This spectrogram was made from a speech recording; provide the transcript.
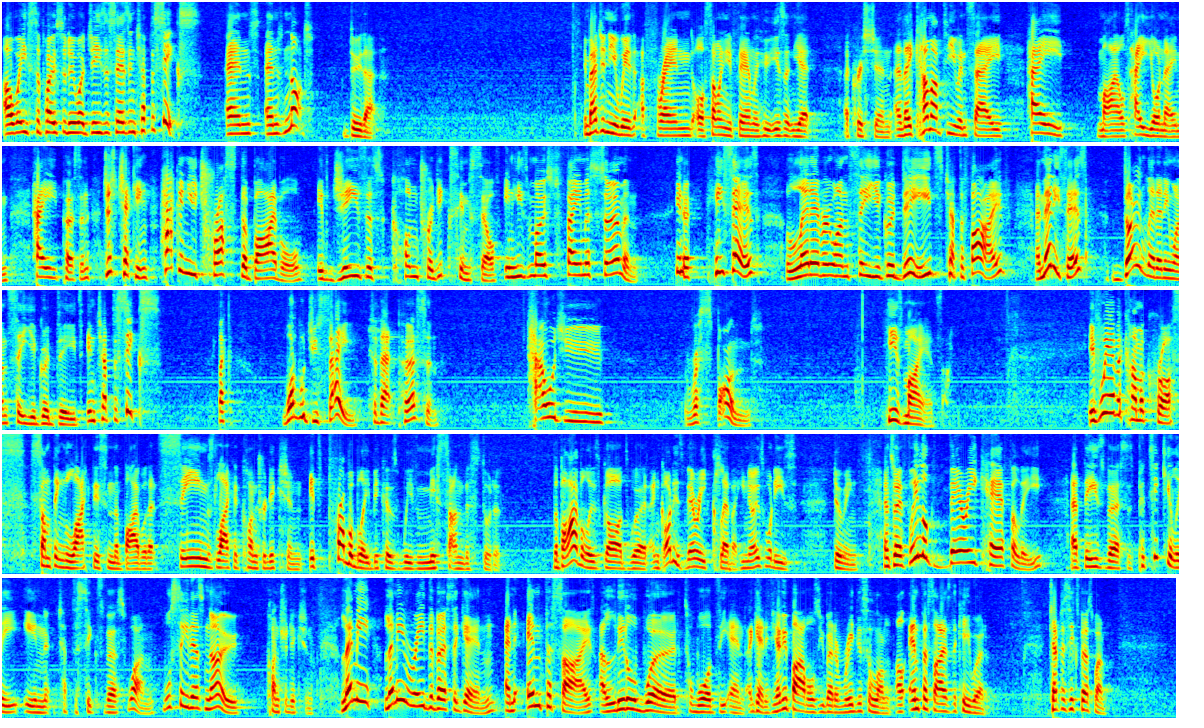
are we supposed to do what Jesus says in chapter 6 and, and not do that. Imagine you're with a friend or someone in your family who isn't yet a Christian, and they come up to you and say, Hey, Miles, hey, your name, hey, person, just checking, how can you trust the Bible if Jesus contradicts himself in his most famous sermon? You know, he says, Let everyone see your good deeds, chapter 5, and then he says, Don't let anyone see your good deeds in chapter 6. Like, what would you say to that person? How would you respond? Here's my answer. If we ever come across something like this in the Bible that seems like a contradiction, it's probably because we've misunderstood it. The Bible is God's word, and God is very clever. He knows what He's doing. And so, if we look very carefully at these verses, particularly in chapter 6, verse 1, we'll see there's no contradiction. Let me, let me read the verse again and emphasize a little word towards the end. Again, if you have your Bibles, you better read this along. I'll emphasize the key word. Chapter 6, verse 1.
